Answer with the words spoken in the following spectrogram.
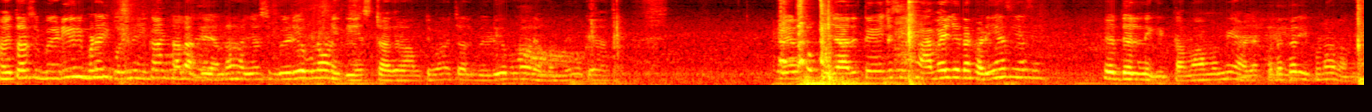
ਹਜੇ ਤਾਂ ਅਸੀਂ ਵੀਡੀਓ ਨਹੀਂ ਬਣਾਈ ਕੋਈ ਨਹੀਂ ਘੰਟਾ ਲੱਗ ਜਾਂਦਾ। ਹਜੇ ਅਸੀਂ ਵੀਡੀਓ ਬਣਾਉਣੀ ਦੀ ਇੰਸਟਾਗ੍ਰam ਤੇ। ਮੈਂ ਚੱਲ ਵੀਡੀਓ ਬਣਾਉਣੇ ਮੰਮੀ ਨੂੰ ਕਿਹਾ। ਫਿਰ ਧੁੱਪ ਜ਼ਿਆਦਾ ਤੇਜ਼ ਸੀ ਛਾਵੇਂ ਜੇ ਤਾਂ ਖੜੀਆਂ ਸੀ ਅਸੀਂ। ਫਿਰ ਦਿਲ ਨਹੀਂ ਕੀਤਾ। ਮਾਂ ਮੰਮੀ ਆ ਜਾ ਪਤਾ ਘਰੀ ਬਣਾ ਲਾਂਗੇ।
